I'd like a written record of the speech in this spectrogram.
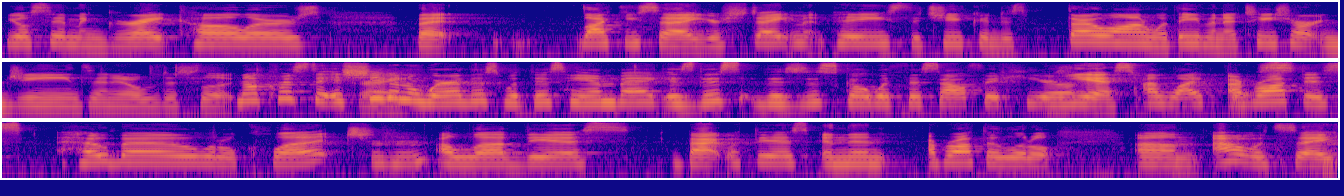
You'll see them in great colors, but like you say, your statement piece that you can just throw on with even a t-shirt and jeans, and it'll just look. Now, Krista, is she going to wear this with this handbag? Is this does this go with this outfit here? Yes, I like. This. I brought this hobo little clutch. Mm-hmm. I love this. Back with this, and then I brought the little, um, I would say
